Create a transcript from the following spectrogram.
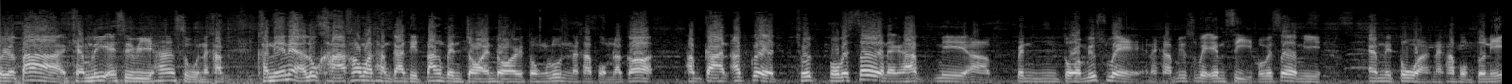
Toyota Camry SUV 50 นะครับ คันนี้เนี่ยลูกค้าเข้ามาทำการติดตั้งเป็นจอ Android ตรงรุ่นนะครับผมแล้วก็ทำการอัปเกรดชุดโปรเฟสเซอร์นะครับ มีอ่าเป็นตัว m u s e w a y นะครับ m u s e w a y M4 โปรเฟสเซอร์มีแอมในตัวนะครับผมตัวนี้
